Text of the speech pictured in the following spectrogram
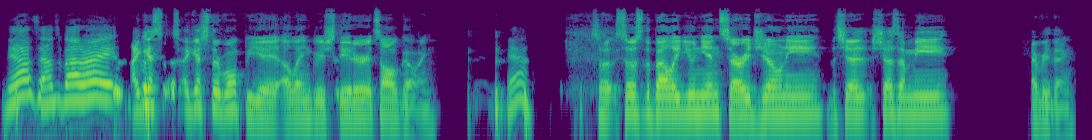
Yeah, sounds about right. I guess I guess there won't be a, a Langrishe Theater. It's all going. Yeah. So so's the Bella Union, Sorry Joanie, the Sh- Shazami, everything.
